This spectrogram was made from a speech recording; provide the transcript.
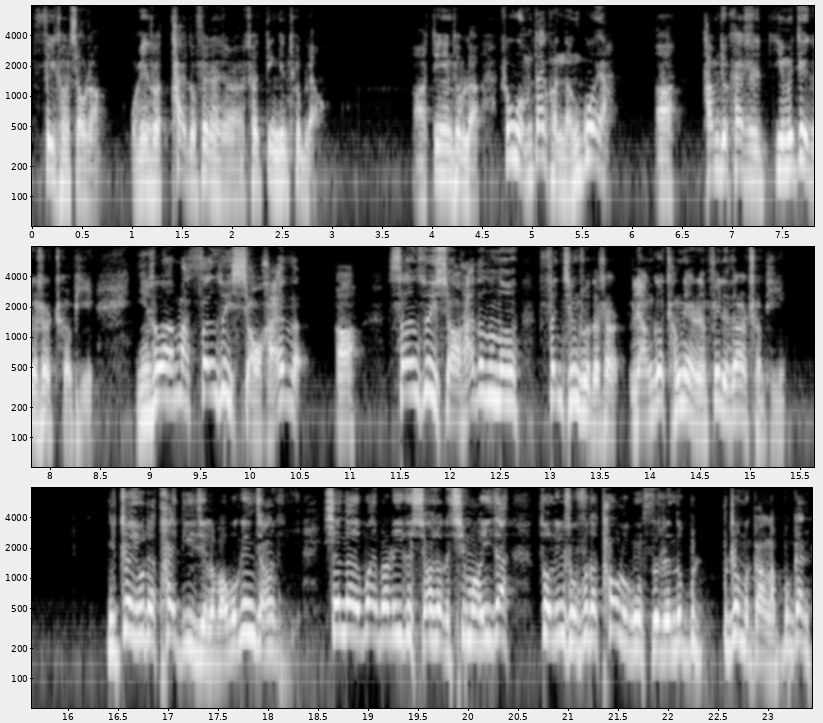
非常嚣张，我跟你说态度非常嚣张，说定金退不了，啊，定金退不了，说我们贷款能过呀，啊。他们就开始因为这个事儿扯皮，你说妈三岁小孩子啊，三岁小孩子都能分清楚的事儿，两个成年人非得在那扯皮，你这有点太低级了吧？我跟你讲，现在外边的一个小小的汽贸一家做零首付的套路公司，人都不不这么干了，不干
